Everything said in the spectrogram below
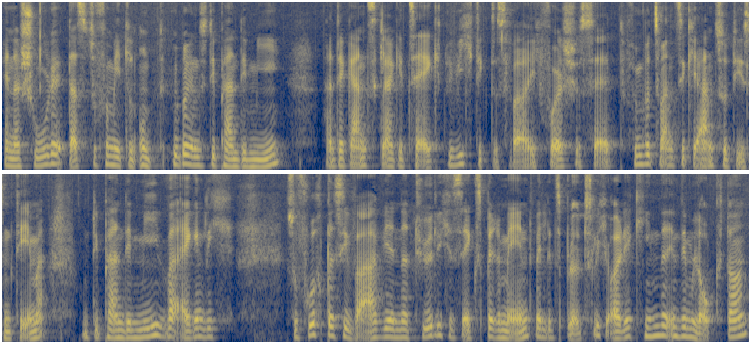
einer Schule, das zu vermitteln. Und übrigens die Pandemie hat ja ganz klar gezeigt, wie wichtig das war. Ich forsche seit 25 Jahren zu diesem Thema und die Pandemie war eigentlich, so furchtbar sie war, wie ein natürliches Experiment, weil jetzt plötzlich alle Kinder in dem Lockdown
